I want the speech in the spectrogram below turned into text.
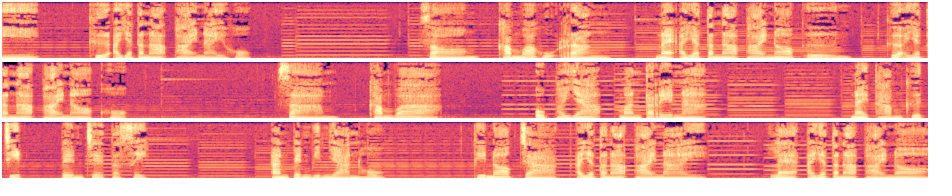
นี้ คืออายตนะภายในหกสองคำว่าหุรัง ในอายตนะภายนอกอื่น คืออายตนะภายนอกหกสามคำว่า อุพยะมันตเรนะ ในธรรมคือจิตเป็นเจตสิก อันเป็นวิญญาณหกที่นอกจากอายตนะภายใน และอายตนะภายนอก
